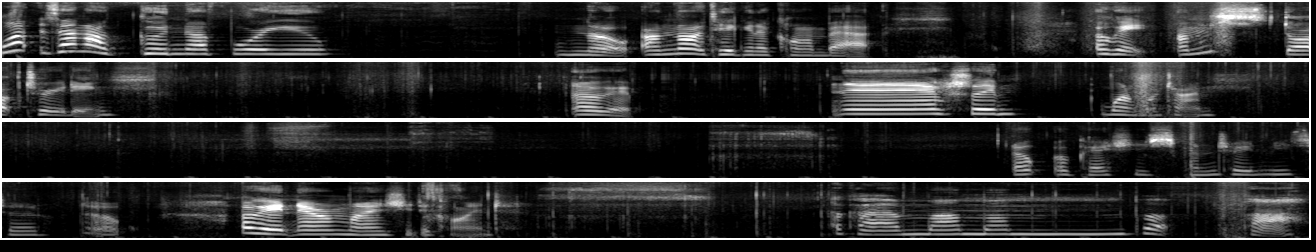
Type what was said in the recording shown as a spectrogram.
What? Is that not good enough for you? No, I'm not taking a combat. Okay, I'm gonna stop trading. Okay. Actually, one more time. Oh, okay. She's gonna trade me. So, oh, okay. Never mind. She declined. Okay, mum, papa.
